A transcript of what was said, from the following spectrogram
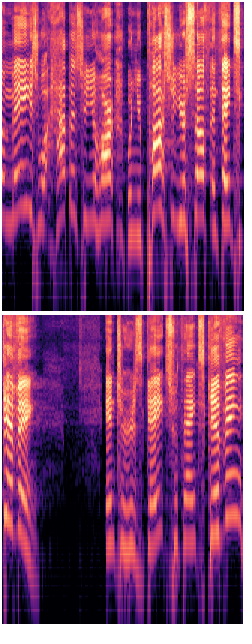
amazed what happens in your heart when you posture yourself in thanksgiving. Enter his gates with thanksgiving,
